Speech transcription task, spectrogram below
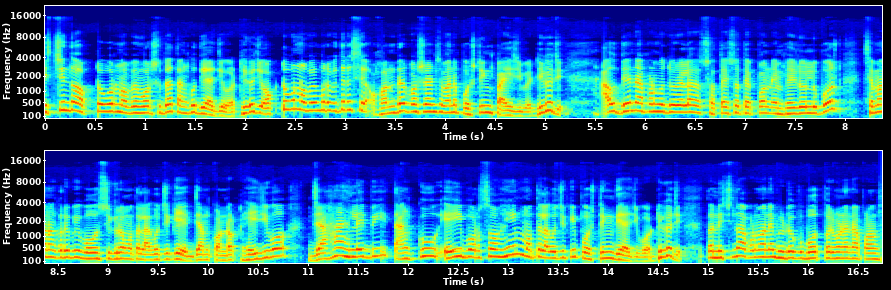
ନିଶ୍ଚିନ୍ତ ଅକ୍ଟୋବର ନଭେମ୍ବର ସୁଦ୍ଧା ତାଙ୍କୁ ଦିଆଯିବ ଠିକ୍ ଅଛି ଅକ୍ଟୋବର ନଭେମ୍ବର ଭିତରେ ସେ ହଣ୍ଡ୍ରେଡ଼ ପରସେଣ୍ଟ ସେମାନେ ପୋଷ୍ଟିଂ ପାଇଯିବେ ଠିକ୍ ଅଛି ଆଉ ଦେନ୍ ଆପଣଙ୍କ ଯେଉଁ ରହିଲା ସତେଇଶହ ତେପନ ଏମ୍ଫେଜ୍ ପୋଷ୍ଟ ସେମାନଙ୍କର ବି ବହୁତ ଶୀଘ୍ର ମୋତେ ଲାଗୁଛି କି ଏକ୍ଜାମ୍ କଣ୍ଡକ୍ଟ কন্ডক্ট ହୋଇଯିବ ଯାହା ହେଲେ ବି ତାଙ୍କୁ ଏଇ ବର୍ଷ ହିଁ ମୋତେ ଲାଗୁଛି କି ପୋଷ୍ଟିଂ ଦିଆଯିବ ଠିକ୍ ଅଛି ତ ନିଶ୍ଚିତ ଆପଣମାନେ ଭିଡ଼ିଓକୁ ବହୁତ ପରିମାଣରେ ଆପଣଙ୍କ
